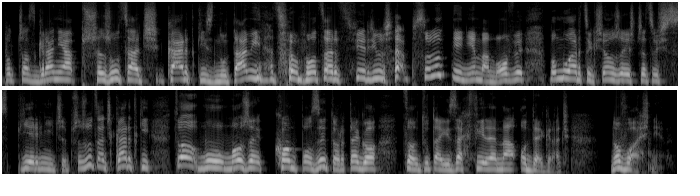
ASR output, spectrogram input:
podczas grania przerzucać kartki z nutami, na co Mozart stwierdził, że absolutnie nie ma mowy, bo mu arcyksiąże jeszcze coś spierniczy. Przerzucać kartki to mu może kompozytor tego, co tutaj za chwilę ma odegrać. No właśnie.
